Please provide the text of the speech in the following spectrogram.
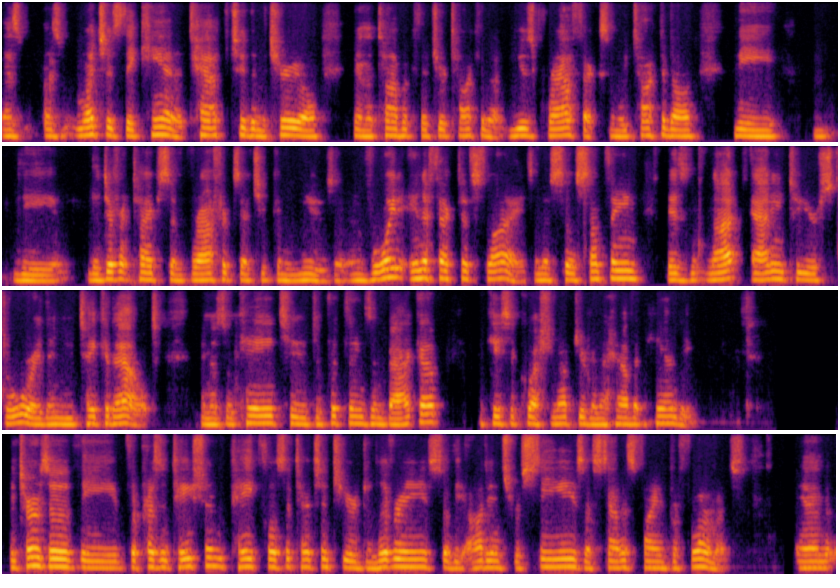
as, as much as they can attach to the material and the topic that you're talking about. Use graphics. And we talked about the, the, the different types of graphics that you can use. And avoid ineffective slides. And if so something is not adding to your story, then you take it out. And it's okay to, to put things in backup. In case a question up, you're going to have it handy. In terms of the, the presentation, pay close attention to your delivery so the audience receives a satisfying performance. And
